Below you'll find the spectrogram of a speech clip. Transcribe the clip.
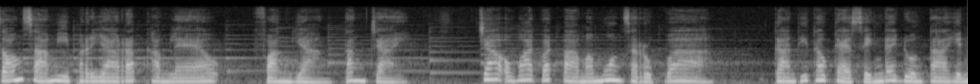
สองสามีภรรยารับคำแล้ว ฟังอย่างตั้งใจ เจ้าอาวาสวัดป่ามะม่วงสรุปว่า การที่เท่าแก่เสงได้ดวงตาเห็น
